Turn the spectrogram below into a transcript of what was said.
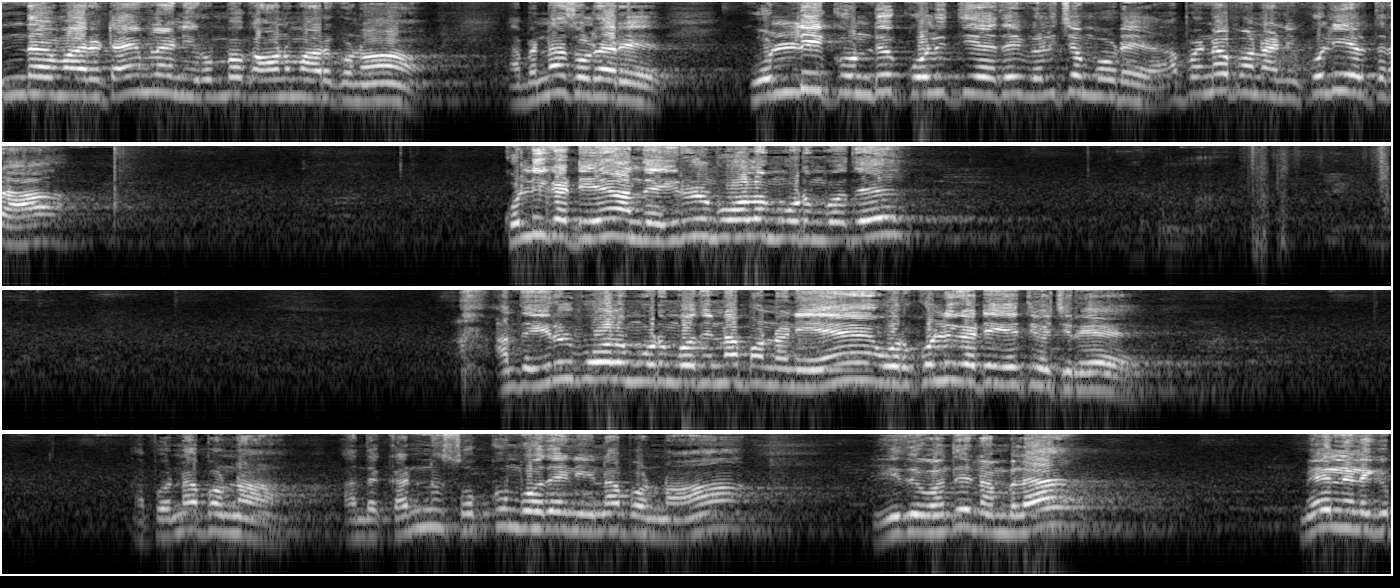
இந்த மாதிரி டைமில் நீ ரொம்ப கவனமாக இருக்கணும். அப்போ என்ன சொல்கிறாரு கொல்லி கொண்டு கொளுத்தியதை வெளிச்சம் போடு. அப்போ என்ன பண்ண? நீ கொல்லி எழுத்துறா? கொல்லி கட்டியே அந்த இருள் போல மூடும்போது அந்த இருள் போல மூடும்போது என்ன பண்ண நீ? ஒரு கொல்லி கட்டியை ஏற்றி வச்சிரு. அப்போ என்ன பண்ணோம் அந்த கண்ணு சொக்கும் போதே நீ என்ன பண்ணோம் இது வந்து நம்மளை மேல்நிலைக்கு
